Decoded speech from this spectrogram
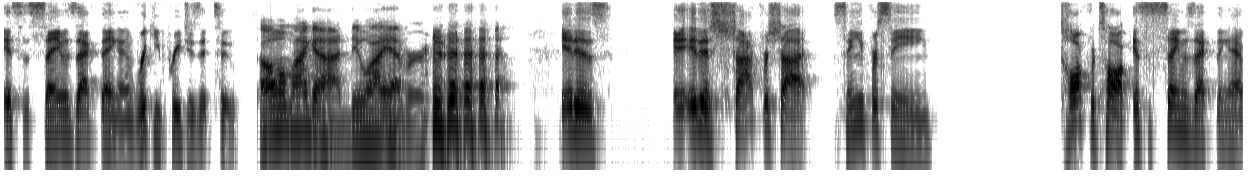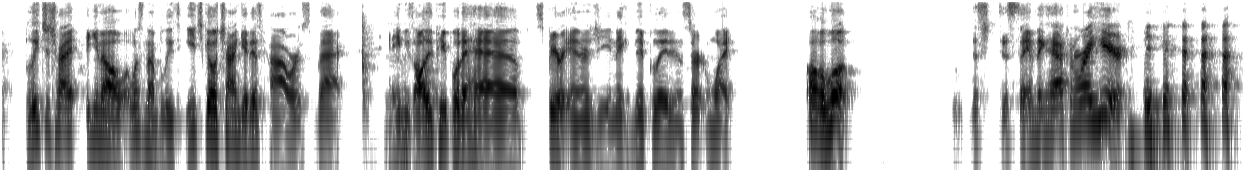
it's the same exact thing, and Ricky preaches it too. oh my god. Do I ever? It is, it, it is shot for shot, scene for scene, talk for talk. It's the same exact thing happened. Bleach is trying, you know, what's not Bleach? Ichigo try and get his powers back, and he meets all these people that have spirit energy and they can manipulate it in a certain way. Oh, look, this this same thing happened right here.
